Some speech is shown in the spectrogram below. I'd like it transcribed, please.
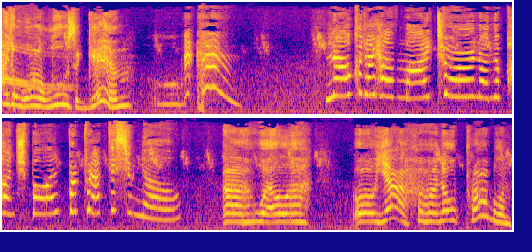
I don't want to lose again. now could I have my turn on the punch ball? For practice, you know. Uh, well, uh, oh yeah, uh, no problem.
